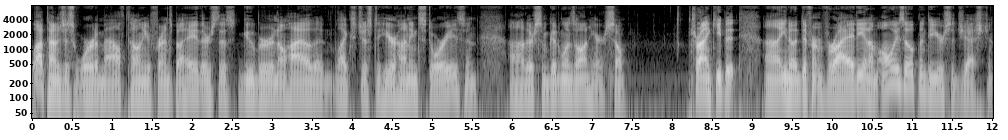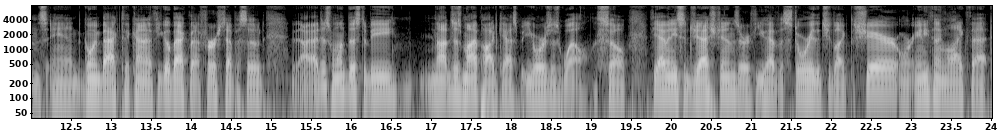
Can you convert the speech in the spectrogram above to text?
a lot of times just word of mouth, telling your friends about hey, there's this goober in Ohio that likes just to hear hear hunting stories, and uh, there's some good ones on here. So try and keep it uh, you know a different variety and i'm always open to your suggestions and going back to kind of if you go back to that first episode i just want this to be not just my podcast, but yours as well. So if you have any suggestions or if you have a story that you'd like to share or anything like that,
